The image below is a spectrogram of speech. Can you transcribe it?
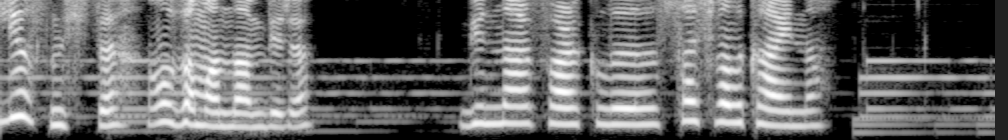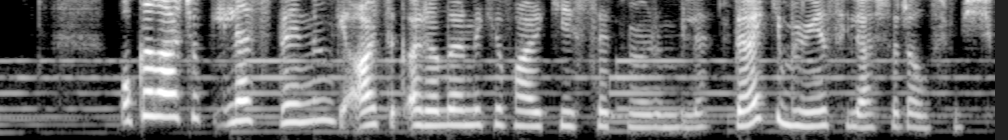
Biliyorsun işte o zamandan beri. Günler farklı, saçmalık aynı. O kadar çok ilaç denedim ki artık aralarındaki farkı hissetmiyorum bile. Demek ki bünyesi ilaçlara alışmış.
